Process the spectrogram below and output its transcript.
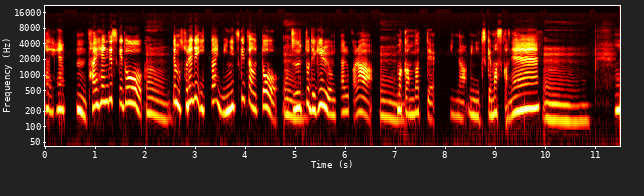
大変。うん、大変ですけど、うん。でもそれで一回身につけちゃうと、ずっとできるようになるから、まあ頑張ってみんな身につけますかね。うん。そう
